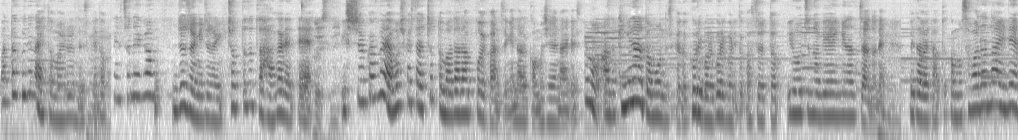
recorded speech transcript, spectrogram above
全く出ない人もいるんですけど、でそれが徐々に徐々にちょっとずつ剥がれてそうですね。1週間ぐらいはもしかしたらちょっとまだらっぽい感じになるかもしれないです。でもあの気になると思うんですけどゴリゴリゴリゴリとかすると色落ちの原因になっちゃうので、ベタベタとかも触らないで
